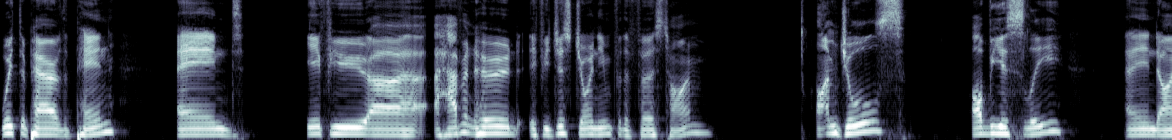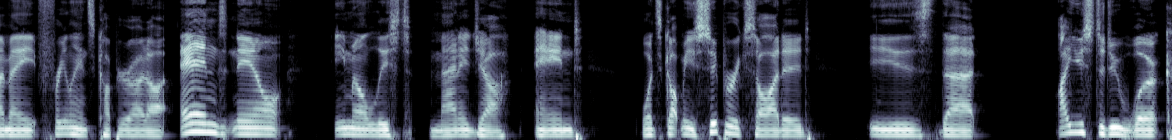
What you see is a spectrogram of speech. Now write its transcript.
with the power of the pen. And if you uh, haven't heard, if you just joined in for the first time, I'm Jules, obviously, and I'm a freelance copywriter and now email list manager. And what's got me super excited is that I used to do work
